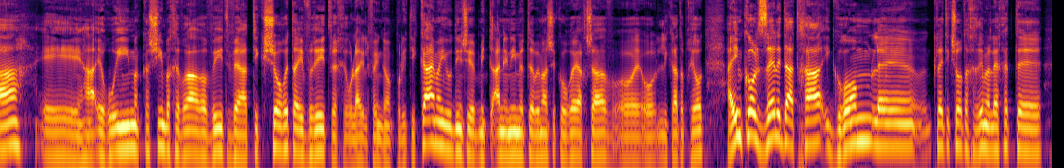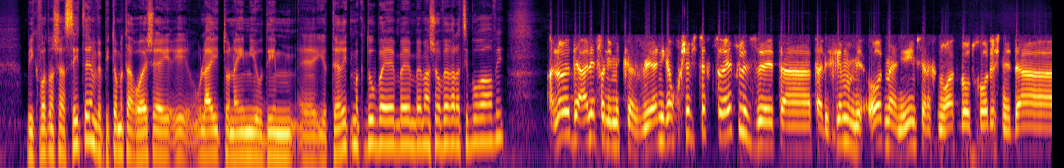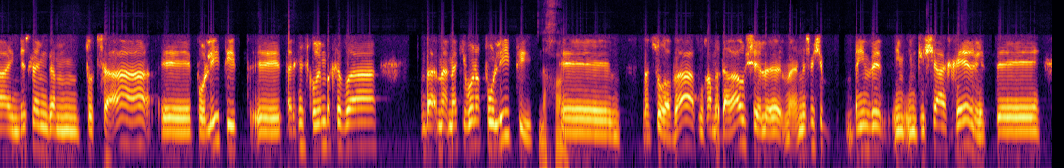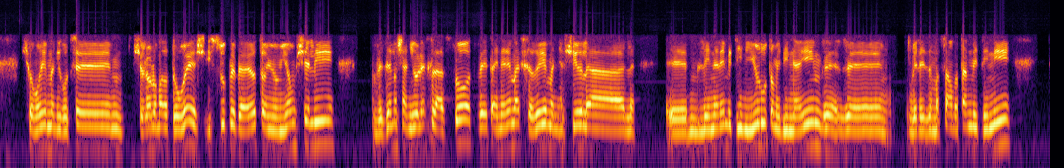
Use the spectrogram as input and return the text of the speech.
אה, האירועים הקשים בחברה הערבית והתקשורת העברית, ואולי לפעמים גם הפוליטיקאים היהודים שמתעניינים יותר במה שקורה עכשיו או, או לקראת הבחירות, האם כל זה לדעתך יגרום לכלי תקשורת אחרים ללכת... אה, בעקבות מה שעשיתם, ופתאום אתה רואה שאולי עיתונאים יהודים אה, יותר התמקדו במה שעובר על הציבור הערבי? אני לא יודע, א', אני מקווה, אני גם חושב שצריך לצרף לזה את התהליכים המאוד מעניינים, שאנחנו רק בעוד חודש נדע אם יש להם גם תוצאה אה, פוליטית, אה, תהליכים שקורים בחברה מה, מהכיוון הפוליטי. נכון. אה, מנסור עבאס, מוחמד דראוש, אנשים שבאים עם, עם גישה אחרת, שאומרים אני רוצה, שלא לומר דורש, עיסוק בבעיות היומיום שלי, וזה מה שאני הולך לעשות, ואת העניינים האחרים אני אשאיר ל... לענייני מדיניות או מדינאים ולאיזה משא ומתן מדיני.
